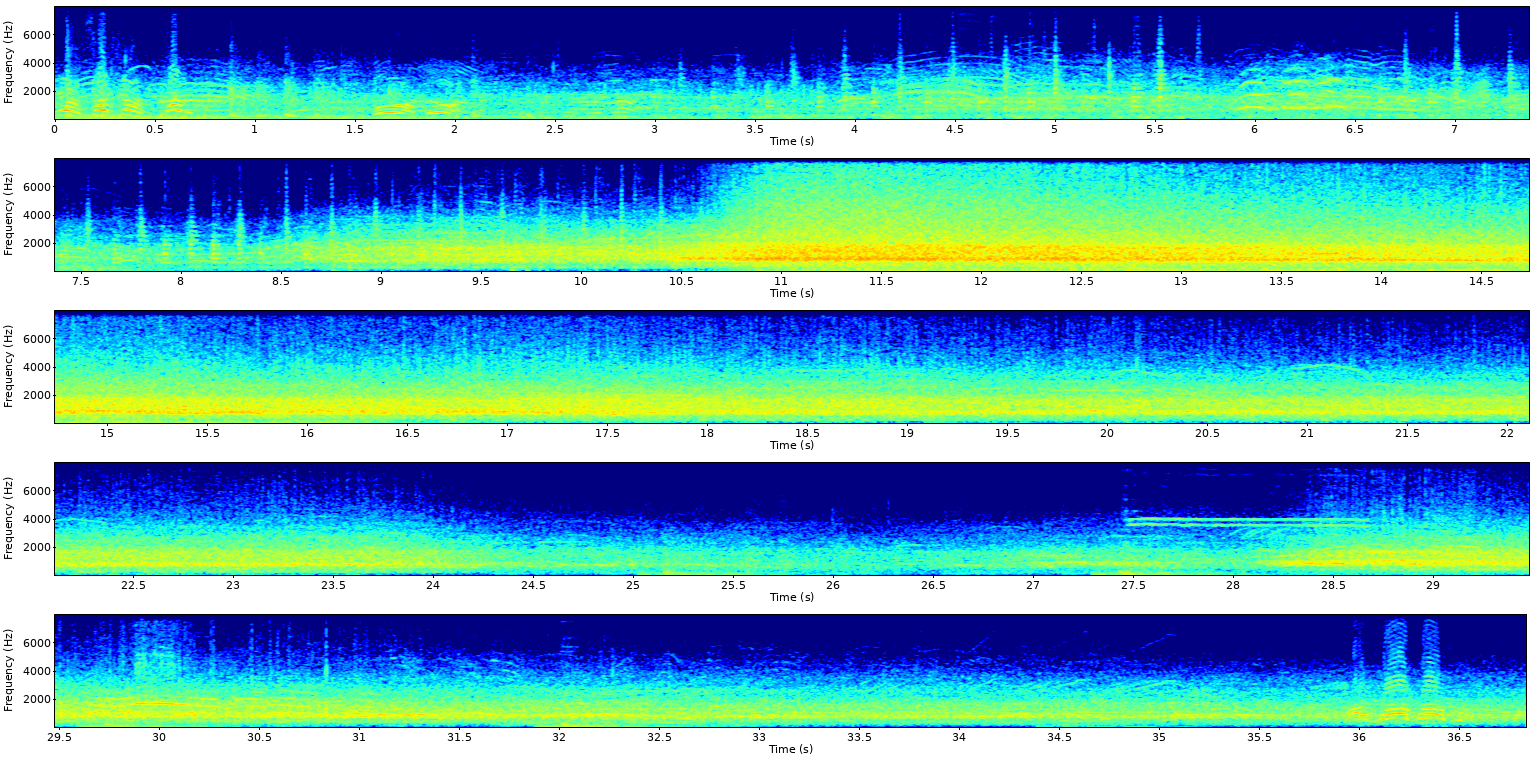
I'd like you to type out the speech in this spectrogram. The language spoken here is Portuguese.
Sobe, Jean, sobe. Boa, boa. वाह वाह वाह।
